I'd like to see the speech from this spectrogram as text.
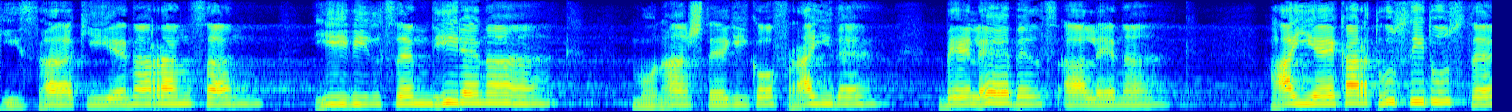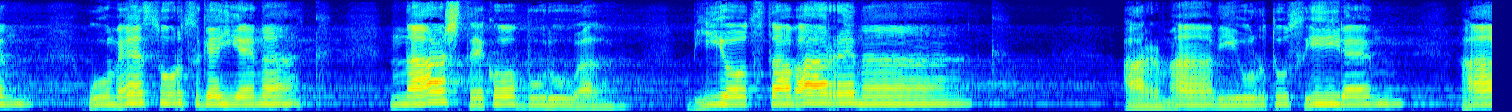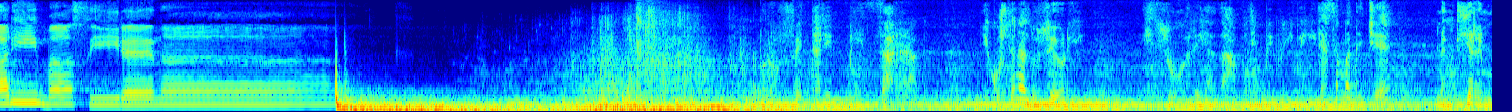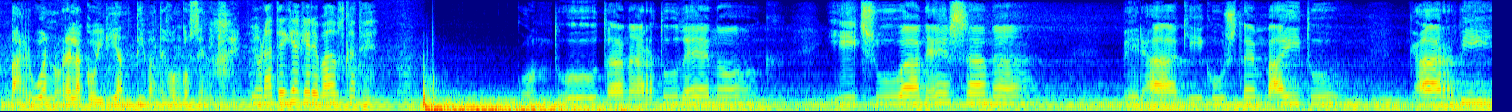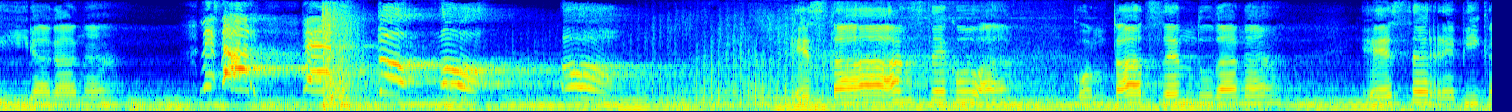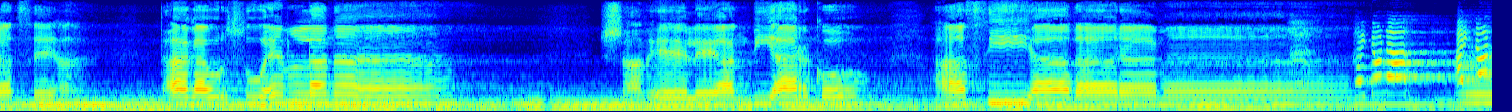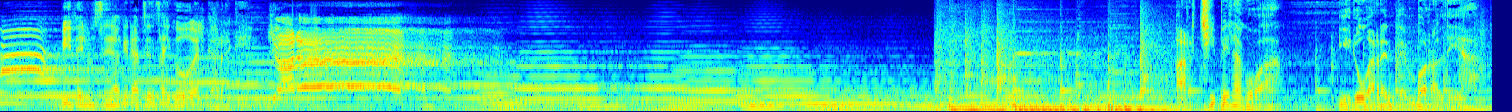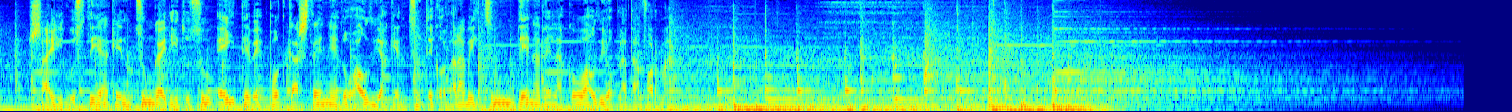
Gizakien arrantzan ibiltzen direnak, monastegiko fraide bele beltz alenak. Haiek hartu zituzten umezurtz gehienak, nasteko burua bihotz tabarrenak. Arma bihurtu ziren, harima zirena. Profetaren bizarrak. Ikusten alduze hori. Izugarria da, begira zenbat etxe? Mendiaren barruan horrelako hiri handi bat egongo zenik ere. Lorategiak ere badauzkate. Kontutan hartu denok, itxuan esana, berak ikusten baitu, garbi iragana. Lizar! Ez! Ez da anztekoa kontatzen dudana, ez errepikatzea da gaur zuen lana. Sabelean biharko azia darama. Aitona! Bide luzea geratzen zaigo elkarrekin. Archipelagoa, irugarren denboraldia. Sail guztiak entzungai dituzu EITB podcasten edo audioak entzuteko darabiltzun dena delako audioplataforman.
